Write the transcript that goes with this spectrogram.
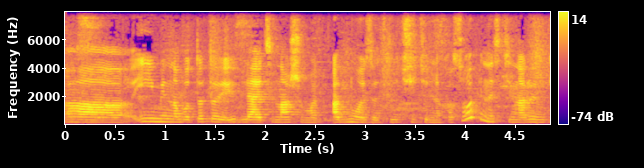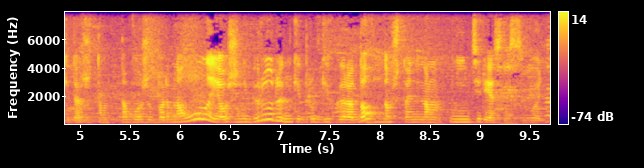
А, и именно вот это является нашим одной из отличительных особенностей на рынке, даже там того же Барнаула. Я уже не беру рынки других городов, потому что они нам не интересны сегодня.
